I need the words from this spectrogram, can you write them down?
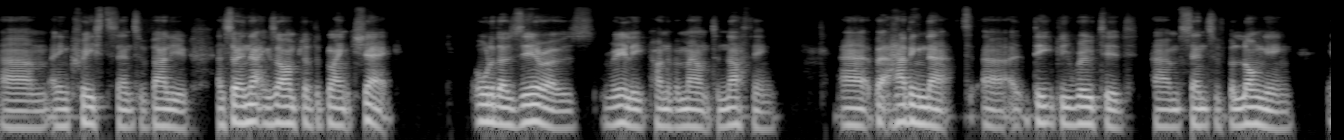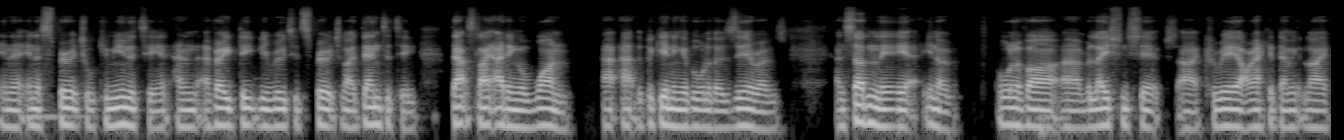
um, an increased sense of value. And so, in that example of the blank check, all of those zeros really kind of amount to nothing. Uh, but having that uh, deeply rooted um, sense of belonging in a, in a spiritual community and a very deeply rooted spiritual identity, that's like adding a one at, at the beginning of all of those zeros. And suddenly, you know, all of our uh, relationships, our career, our academic life,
